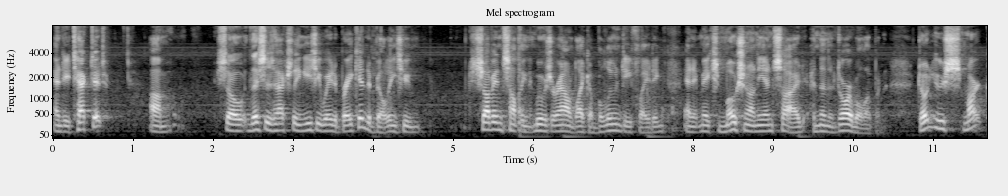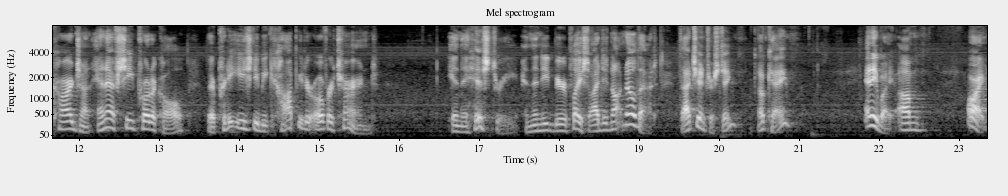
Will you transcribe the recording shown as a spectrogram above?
and detect it. Um, so this is actually an easy way to break into buildings. You shove in something that moves around like a balloon deflating, and it makes motion on the inside, and then the door will open. Don't use smart cards on NFC protocol. They're pretty easy to be copied or overturned in the history, and then need to be replaced. I did not know that. That's interesting. Okay. Anyway, um, all right.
